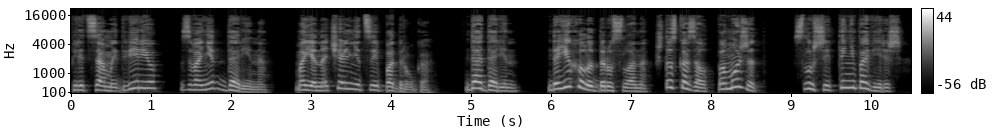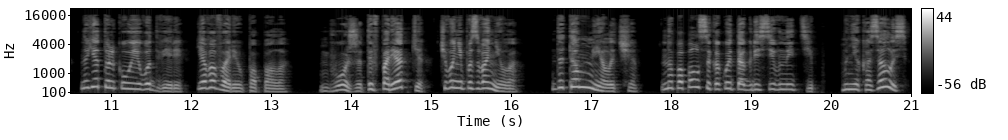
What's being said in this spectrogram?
Перед самой дверью Звонит Дарина, моя начальница и подруга. «Да, Дарин. Доехала до Руслана. Что сказал? Поможет?» «Слушай, ты не поверишь, но я только у его двери. Я в аварию попала». «Боже, ты в порядке? Чего не позвонила?» «Да там мелочи. Но попался какой-то агрессивный тип. Мне казалось,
